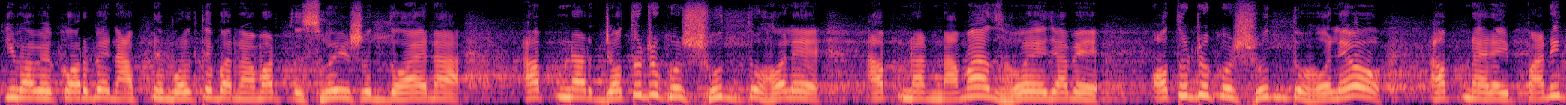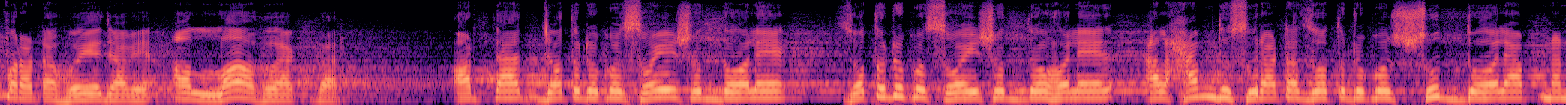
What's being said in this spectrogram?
কীভাবে করবেন আপনি বলতে পারেন, আমার তো সহি শুদ্ধ হয় না। আপনার যতটুকু শুদ্ধ হলে আপনার নামাজ হয়ে যাবে, অতটুকু শুদ্ধ হলেও আপনার এই পানি পড়াটা হয়ে যাবে। আল্লাহ একবার অর্থাৎ যতটুকু সহি শুদ্ধ হলে, যতটুকু সহি শুদ্ধ হলে, আলহামদু সুরাটা যতটুকু শুদ্ধ হলে আপনার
